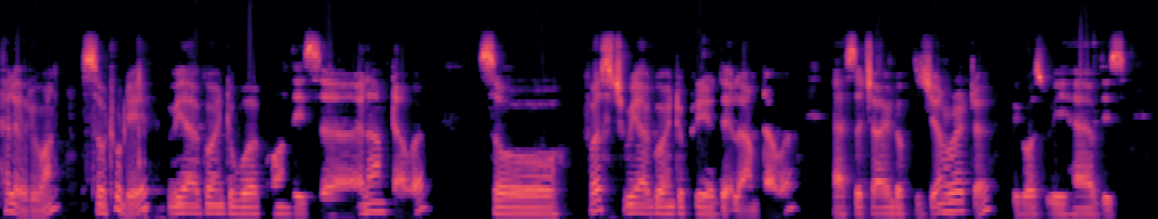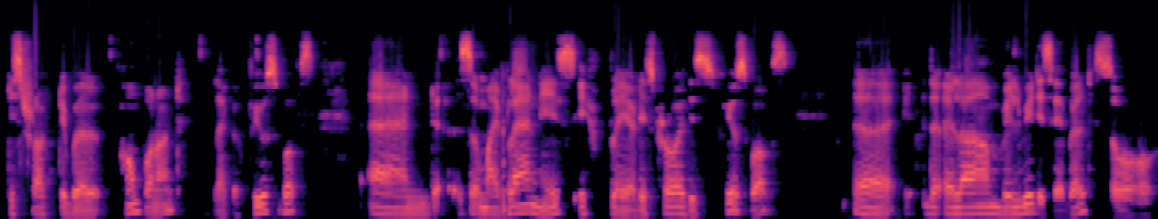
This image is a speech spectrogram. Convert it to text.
hello everyone. So today we are going to work on this uh, alarm tower. So first we are going to create the alarm tower as a child of the generator because we have this destructible component like a fuse box. And so my plan is if player destroy this fuse box uh, the alarm will be disabled. So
